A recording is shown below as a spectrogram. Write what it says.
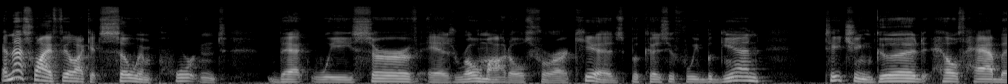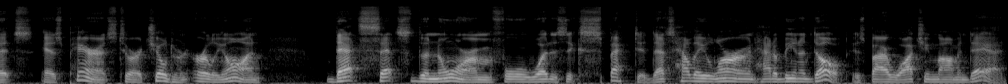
And that's why I feel like it's so important that we serve as role models for our kids because if we begin teaching good health habits as parents to our children early on, that sets the norm for what is expected. That's how they learn how to be an adult is by watching mom and dad.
